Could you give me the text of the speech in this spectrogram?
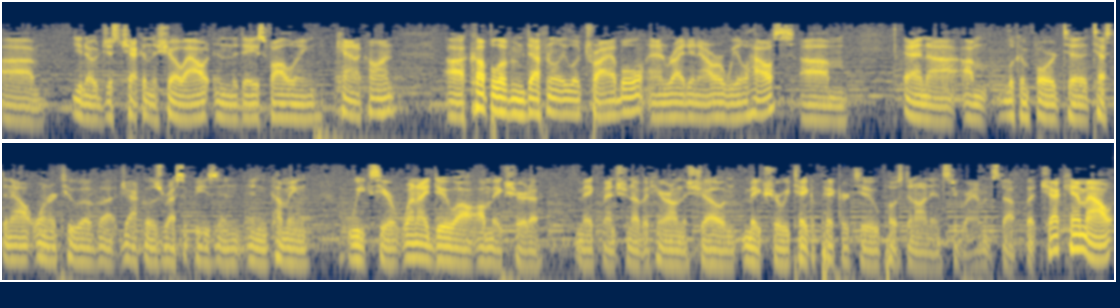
Um, you know, just checking the show out in the days following CannaCon. Uh, a couple of them definitely look triable and right in our wheelhouse. Um, and uh, I'm looking forward to testing out one or two of uh, Jacko's recipes in, in coming weeks here. When I do, I'll, I'll, make sure to make mention of it here on the show and make sure we take a pic or two, post it on Instagram and stuff. But check him out.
